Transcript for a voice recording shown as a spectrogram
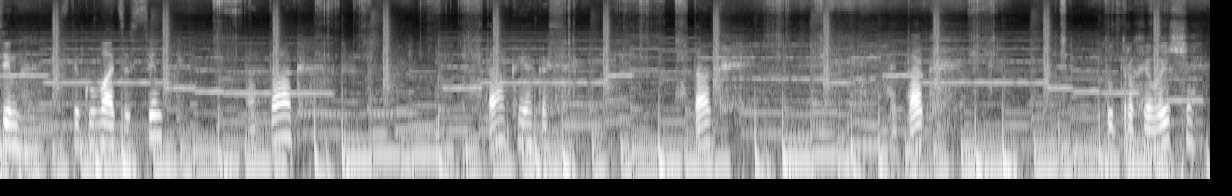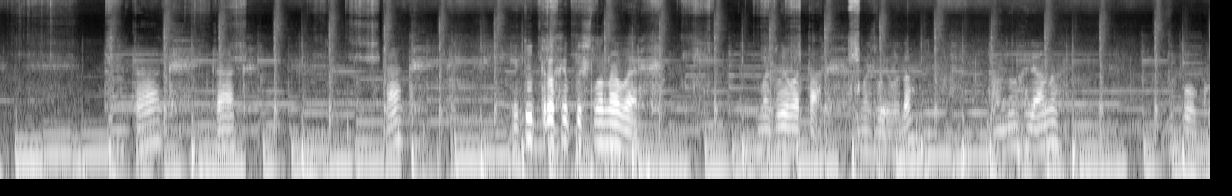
Цим стикуватися з цим. А так. Так якось. Так. А так. Тут трохи вище. Так, так. Так. І тут трохи пішло наверх. Можливо так. Можливо, так? Да? А ну гляну збоку.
